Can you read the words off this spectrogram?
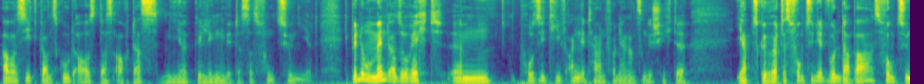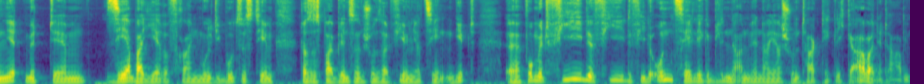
aber es sieht ganz gut aus, dass auch das mir gelingen wird, dass das funktioniert. Ich bin im Moment also recht ähm, positiv angetan von der ganzen Geschichte. Ihr habt es gehört, es funktioniert wunderbar. Es funktioniert mit dem sehr barrierefreien Multiboot-System, das es bei Blinzeln schon seit vielen Jahrzehnten gibt, äh, womit viele, viele, viele unzählige blinde Anwender ja schon tagtäglich gearbeitet haben.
